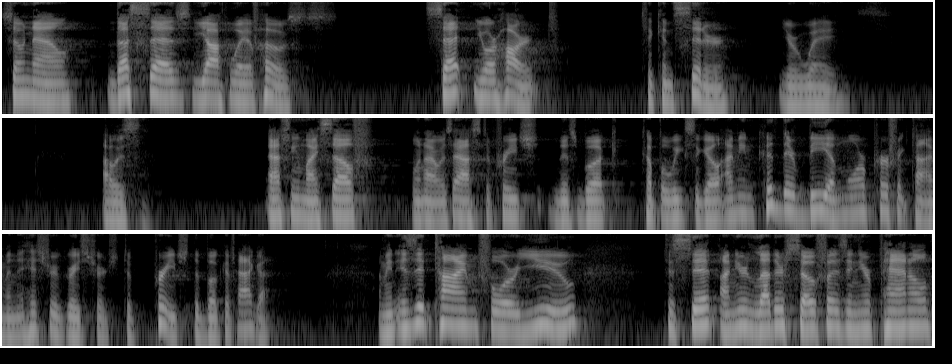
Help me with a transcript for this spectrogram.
So now, thus says Yahweh of hosts set your heart to consider your ways. I was asking myself when I was asked to preach this book a couple weeks ago I mean, could there be a more perfect time in the history of Grace Church to preach the book of Haggai? I mean, is it time for you to sit on your leather sofas in your paneled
